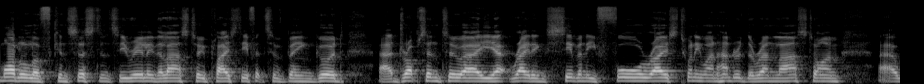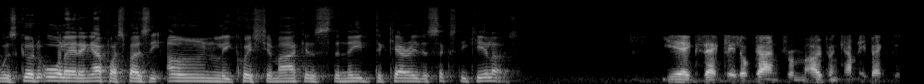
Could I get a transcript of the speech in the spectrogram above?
model of consistency, really. The last two placed efforts have been good. Uh, drops into a uh, rating 74 race, 2100 the run last time. Uh, was good, all adding up. I suppose the only question mark is the need to carry the 60 kilos. Yeah, exactly. Look, going from open company back to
